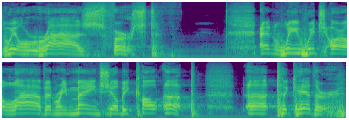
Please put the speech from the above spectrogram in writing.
will rise first. And we which are alive and remain shall be caught up uh, together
